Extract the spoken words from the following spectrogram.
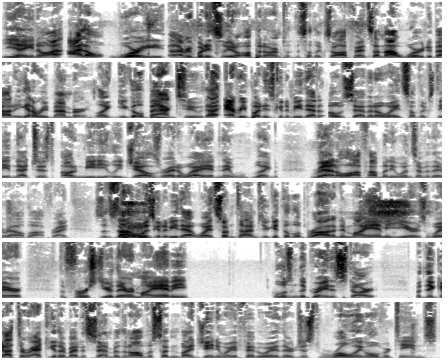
Yeah, you know, I, I don't worry. Everybody's you know up in arms with the Celtics offense. I'm not worried about it. You got to remember, like you go back mm-hmm. to not everybody's going to be that 07, 08 Celtics team that just immediately gels right away and they like rattle off how many wins ever they rattled off, right? So it's not mm-hmm. always going to be that way. Sometimes you get the LeBron and in Miami years where the first year there in Miami wasn't the greatest start, but they got their act together by December. Then all of a sudden by January, February, they're just rolling over teams.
